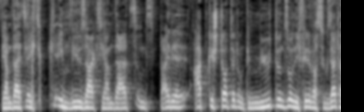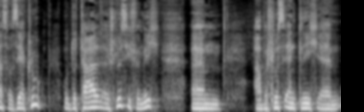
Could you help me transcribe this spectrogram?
wir haben da jetzt echt, eben wie du sagst, wir haben da jetzt uns beide abgestottert und gemüht und so. Und ich finde, was du gesagt hast, war sehr klug und total äh, schlüssig für mich. Ähm, aber schlussendlich ähm,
